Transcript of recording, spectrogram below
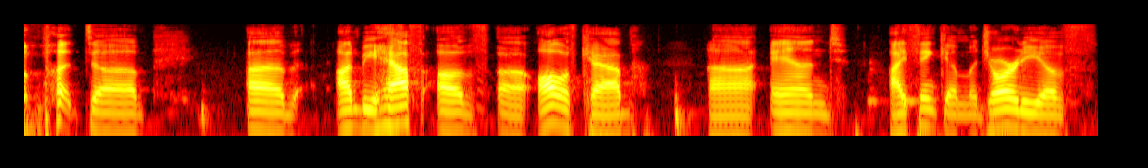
but uh, uh, on behalf of all of Cab and I think a majority of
